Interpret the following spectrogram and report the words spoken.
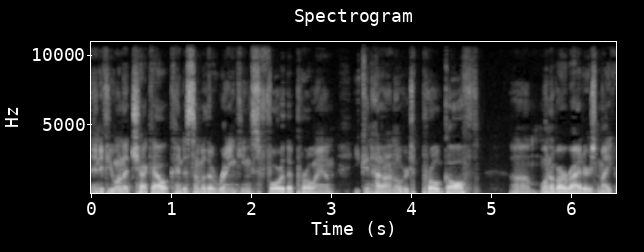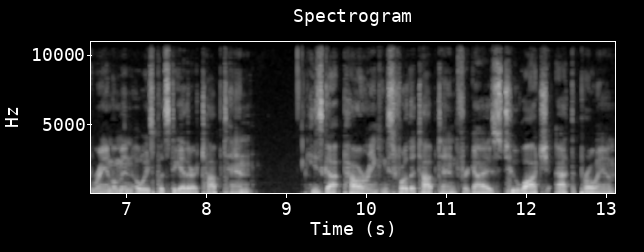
and if you want to check out kind of some of the rankings for the Pro Am, you can head on over to Pro Golf. Um, one of our writers, Mike Randleman, always puts together a top 10. He's got power rankings for the top 10 for guys to watch at the Pro Am.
